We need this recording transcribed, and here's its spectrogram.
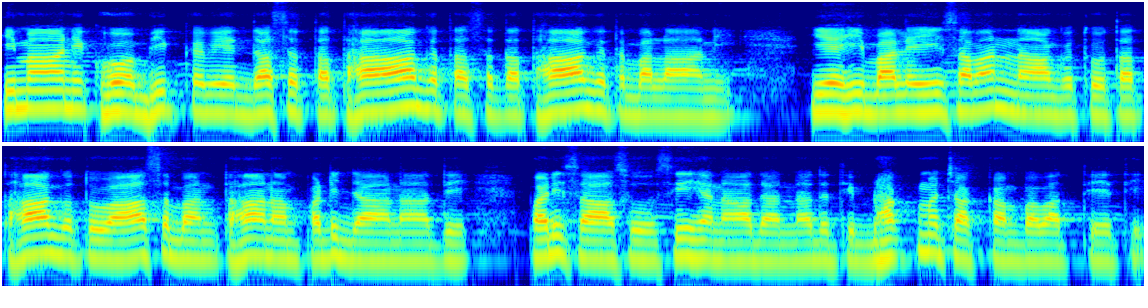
ඉමානිකෝ භික්කවේ දස තථාගතස තථාගත බලානි යෙහි බලෙහි සමන්නාගතෝ තථාගතෝ ආසබන්තහනම් පටිජානාති පරිසාසෝ සීහනාදන් අදති බ්‍රහ්ම චක්කම් පවත්තේති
